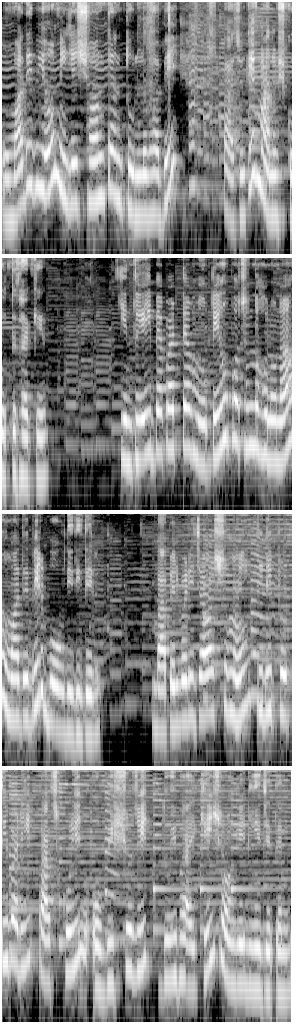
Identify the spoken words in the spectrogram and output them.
উমাদেবীও নিজের সন্তান তুল্যভাবে পাঁচুকে মানুষ করতে থাকে। কিন্তু এই ব্যাপারটা মোটেও পছন্দ হলো না উমাদেবীর বউ দিদিদের। বাপের বাড়ি যাওয়ার সময় তিনি প্রতিবারই পাঁচকুড়ি ও বিশ্বজিৎ দুই ভাইকেই সঙ্গে নিয়ে যেতেন।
